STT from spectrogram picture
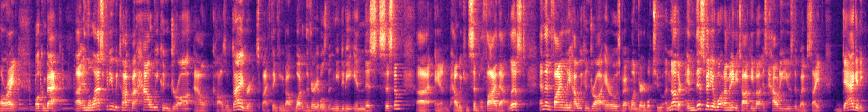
All right, welcome back. Uh, in the last video, we talked about how we can draw out causal diagrams by thinking about what are the variables that need to be in this system uh, and how we can simplify that list. And then finally, how we can draw arrows from one variable to another. In this video, what I'm going to be talking about is how to use the website Dagitty.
